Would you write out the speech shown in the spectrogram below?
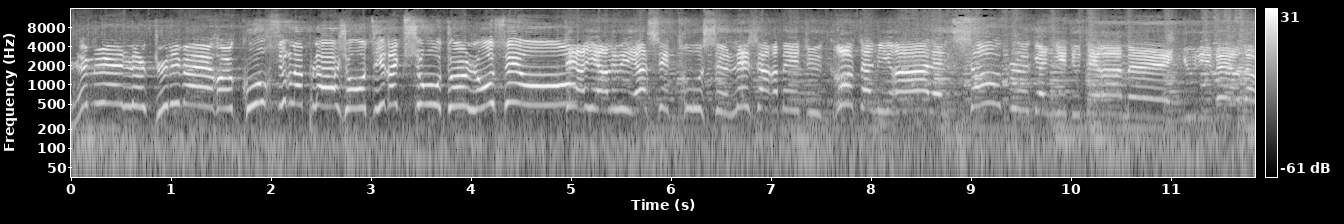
Lemuel Gulliver court sur la plage en direction de l'océan Derrière lui, à ses trousses, les armées du grand amiral, elles semblent gagner du terrain, mais Gulliver n'a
